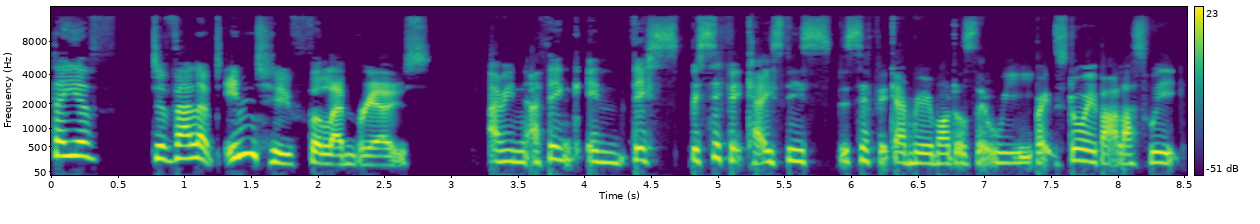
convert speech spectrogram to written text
they have developed into full embryos? I mean, I think in this specific case, these specific embryo models that we wrote the story about last week,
